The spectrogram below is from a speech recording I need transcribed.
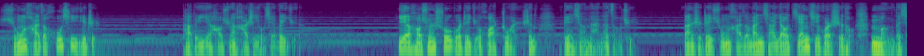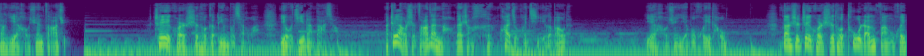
熊孩子呼吸一滞，他对叶浩轩还是有些畏惧的。叶浩轩说过这句话，转身便向奶奶走去，但是这熊孩子弯下腰，捡起一块石头，猛地向叶浩轩砸去。这块石头可并不小啊，有鸡蛋大小，啊，这要是砸在脑袋上，很快就会起一个包的。叶浩轩也不回头，但是这块石头突然返回，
